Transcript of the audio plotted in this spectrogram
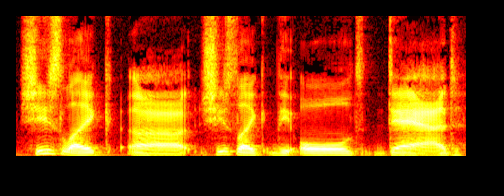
she's like, uh, she's like the old dad.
